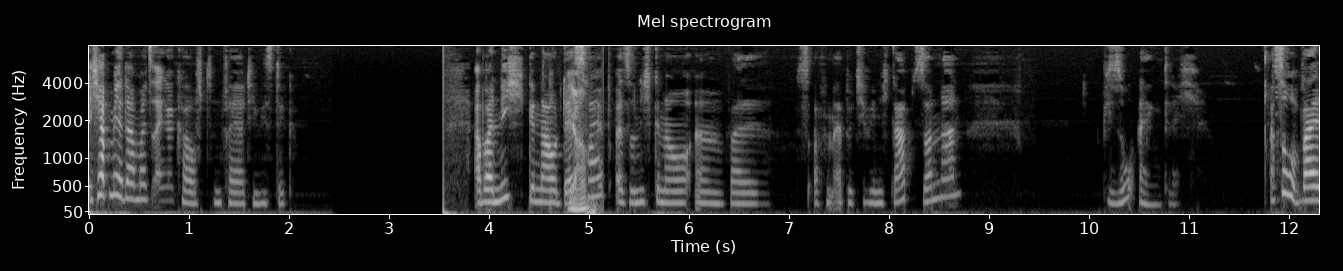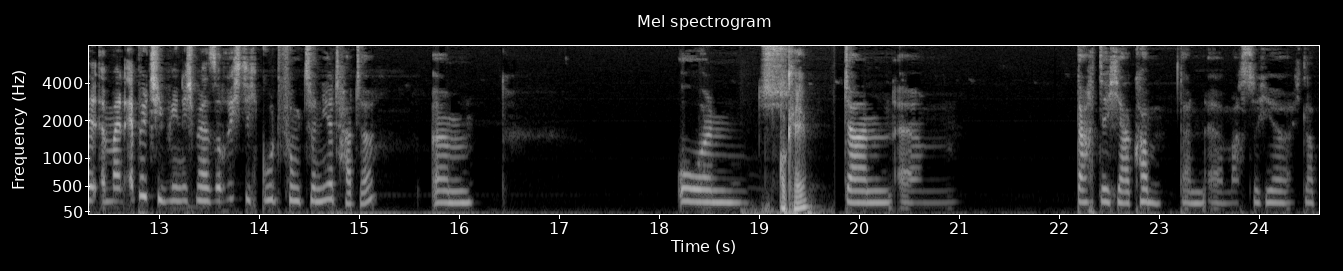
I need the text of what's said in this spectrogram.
Ich habe mir damals eingekauft, einen Fire TV Stick. Aber nicht genau Ja. deshalb, also nicht genau, äh, weil es auf dem Apple TV nicht gab, sondern wieso eigentlich? Ach so, weil äh, mein Apple TV nicht mehr so richtig gut funktioniert hatte. Ähm, und Okay. dann ähm, dachte ich, ja komm, dann äh, machst du hier, ich glaube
